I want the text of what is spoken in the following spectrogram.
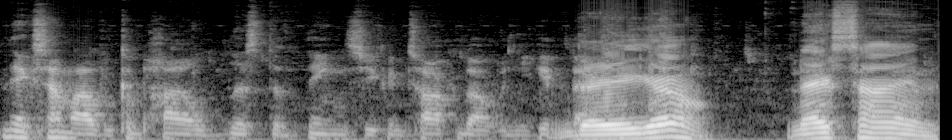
Next time I'll compile a list of things you can talk about when you get back. There you go. Next time.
